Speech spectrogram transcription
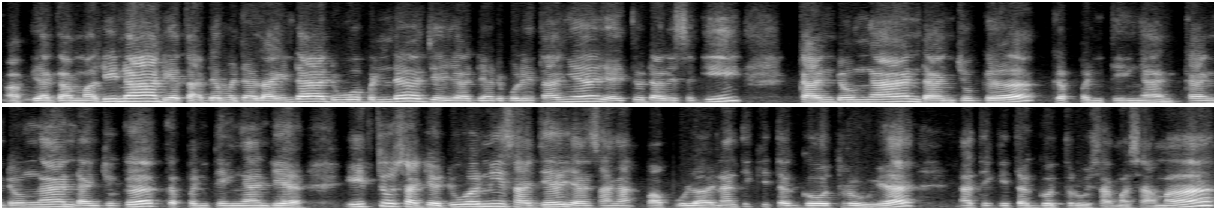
Uh, piagam Madinah dia tak ada benda lain dah, dua benda je yang dia boleh tanya iaitu dari segi kandungan dan juga kepentingan. Kandungan dan juga kepentingan dia. Itu saja dua ni saja yang sangat popular. Nanti kita go through ya. Nanti kita go through sama-sama.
